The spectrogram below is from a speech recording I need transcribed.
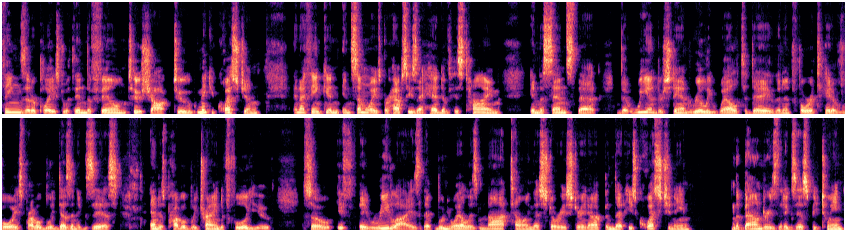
things that are placed within the film to shock, to make you question. And I think in, in some ways, perhaps he's ahead of his time in the sense that that we understand really well today that an authoritative voice probably doesn't exist and is probably trying to fool you. So if they realize that Buñuel is not telling this story straight up and that he's questioning the boundaries that exist between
